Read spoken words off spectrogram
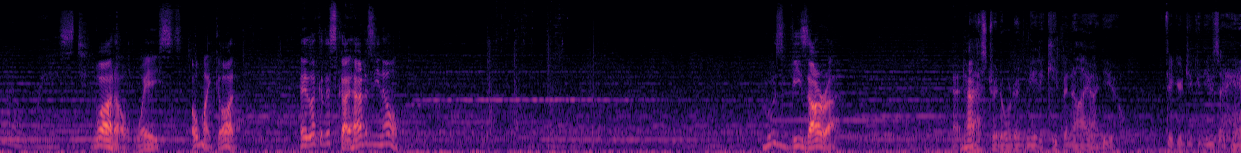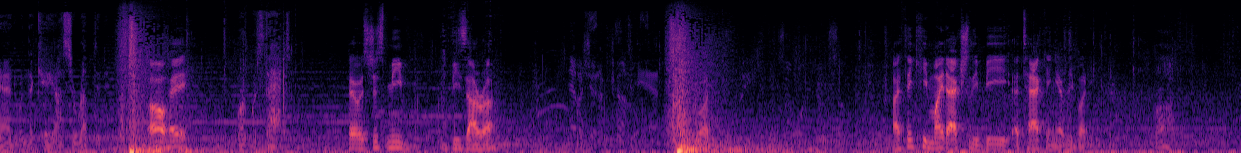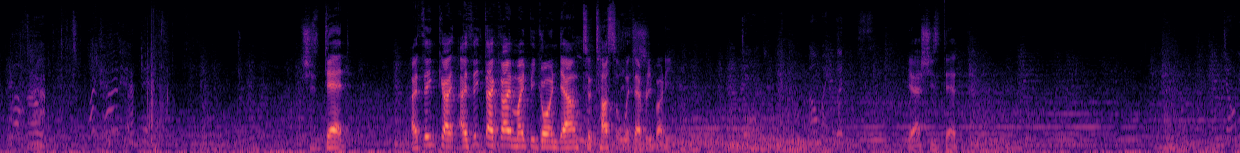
What a waste. What a waste. Oh my god. Hey, look at this guy. How does he know? Who's Vizara? And how, Astrid ordered me to keep an eye on you. Figured you could use a hand when the chaos erupted. oh, hey. What was that? It was just me, Vizara. What? I think he might actually be attacking everybody. What happened? She's dead. I think I, I think that guy might be going down to tussle with everybody. Oh my goodness. Yeah, she's dead.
